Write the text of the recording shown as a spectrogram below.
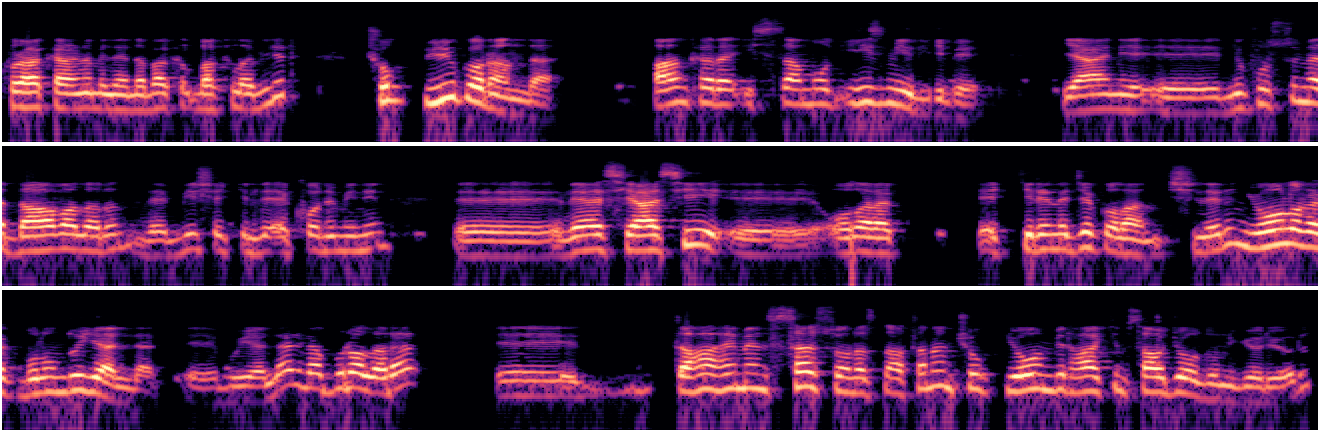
kura kararnamelerine bakıl, bakılabilir. Çok büyük oranda Ankara, İstanbul, İzmir gibi yani e, nüfusun ve davaların ve bir şekilde ekonominin e, veya siyasi e, olarak etkilenecek olan kişilerin yoğun olarak bulunduğu yerler e, bu yerler ve buralara e, daha hemen staj sonrasında atanan çok yoğun bir hakim savcı olduğunu görüyoruz.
